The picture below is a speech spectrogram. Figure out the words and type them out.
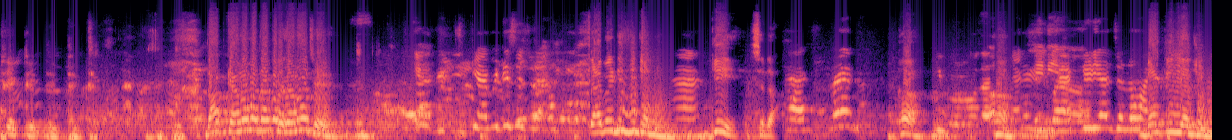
ঠিক ঠিক ঠিক ঠিক ঠিক। দাঁত কেন ব্যথা করে জানা আছে? ক্যাভিটিসের জন্য। জন্য। কি? সেটা? হ্যাঁ। ব্যাকটেরিয়ার জন্য ব্যাকটেরিয়ার জন্য।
